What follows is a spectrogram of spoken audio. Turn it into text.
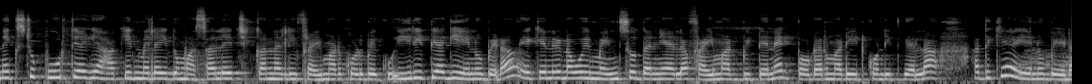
ನೆಕ್ಸ್ಟು ಪೂರ್ತಿಯಾಗಿ ಹಾಕಿದ ಮೇಲೆ ಇದು ಮಸಾಲೆ ಚಿಕನ್ನಲ್ಲಿ ಫ್ರೈ ಮಾಡ್ಕೊಳ್ಬೇಕು. ಈ ರೀತಿಯಾಗಿ ಏನು ಬೇಡ. ಏಕೆಂದರೆ ನಾವು ಈ ಮೆಣಸು, ಧನಿಯ ಎಲ್ಲ ಫ್ರೈ ಮಾಡಿಬಿಟ್ಟೇ ಪೌಡರ್ ಮಾಡಿ ಇಟ್ಕೊಂಡಿದ್ವಿ ಅಲ್ಲ, ಅದಕ್ಕೆ ಏನು ಬೇಡ.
